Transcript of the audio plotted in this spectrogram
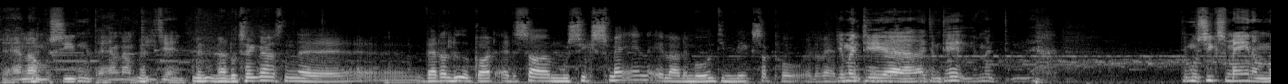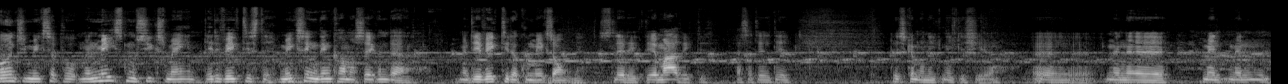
Det handler om musikken, det handler om DJ'en. Men når du tænker sådan, øh, hvad der lyder godt, er det så musiksmagen, eller er det måden, de mixer på? Eller hvad er det, Jamen det er, jamen, det er, jamen, det er musiksmagen og måden, de mixer på. Men mest musiksmagen, det er det vigtigste. Mixingen, den kommer sekundært. Men det er vigtigt at kunne mixe ordentligt. Slet ikke. Det er meget vigtigt. Altså, det, det, det skal man ikke negligere. Øh, men, øh, men, men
